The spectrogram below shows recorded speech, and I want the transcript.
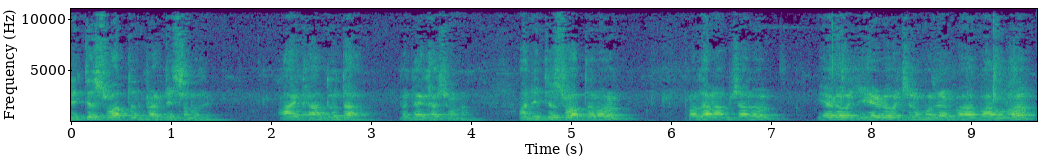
నిత్య స్వార్థను ప్రకటిస్తున్నది. ఆ యొక్క దూత మధ్యాకాశం ఆ నిత్య ప్రధాన అంశాలు ఏడవ ఏడవ వచ్చిన మొదటి భాగంలో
